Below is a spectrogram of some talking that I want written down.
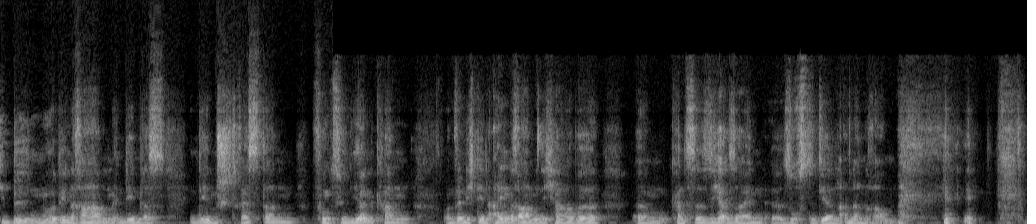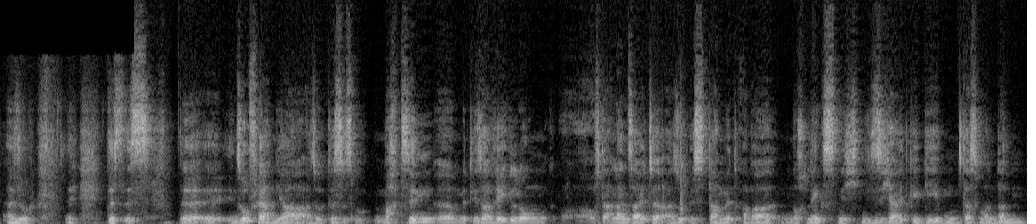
die bilden nur den Rahmen, in dem das, in dem Stress dann funktionieren kann. Und wenn ich den einen Rahmen nicht habe, ähm, kannst du sicher sein, äh, suchst du dir einen anderen Rahmen. also das ist äh, insofern ja, also das ist macht Sinn äh, mit dieser Regelung. Auf der anderen Seite, also ist damit aber noch längst nicht die Sicherheit gegeben, dass man dann,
